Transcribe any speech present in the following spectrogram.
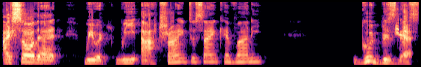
I saw that we were we are trying to sign Cavani. Good business,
